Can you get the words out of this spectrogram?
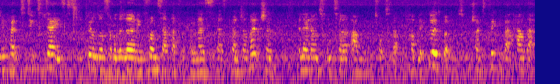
we hope to do today is to sort of build on some of the learning from South Africa and as, as Pranjal mentioned, Elaine Unterhalter um, talked about the public good, but sort of trying to think about how that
